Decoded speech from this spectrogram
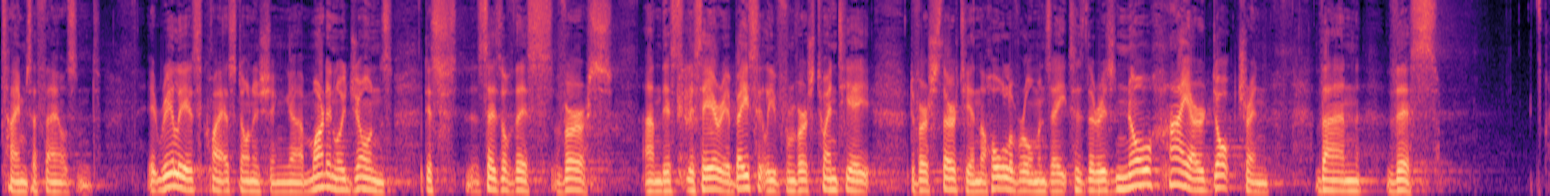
times a thousand. It really is quite astonishing. Uh, Martyn Lloyd-Jones says of this verse and this, this area, basically from verse 28 to verse 30, and the whole of Romans 8, says, There is no higher doctrine than this. I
